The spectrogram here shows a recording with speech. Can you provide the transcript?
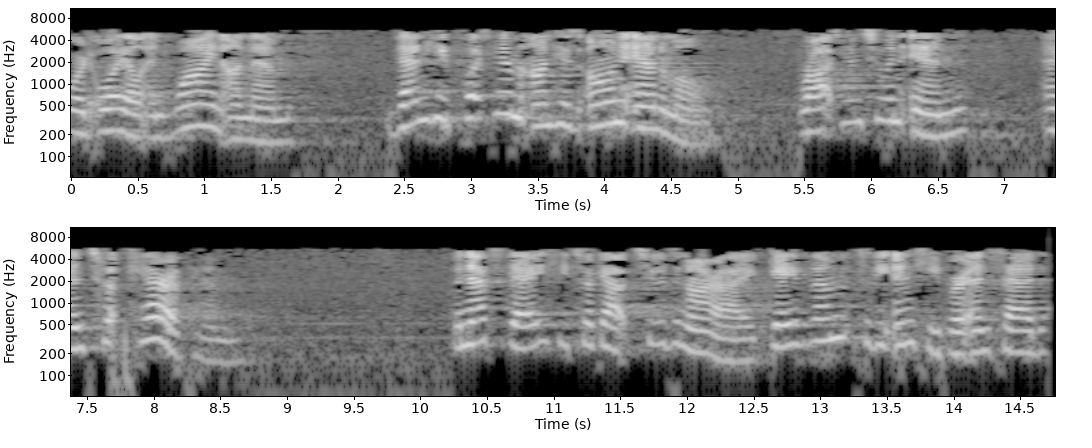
poured oil and wine on them. Then he put him on his own animal, brought him to an inn, and took care of him. The next day he took out two denarii, gave them to the innkeeper, and said,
